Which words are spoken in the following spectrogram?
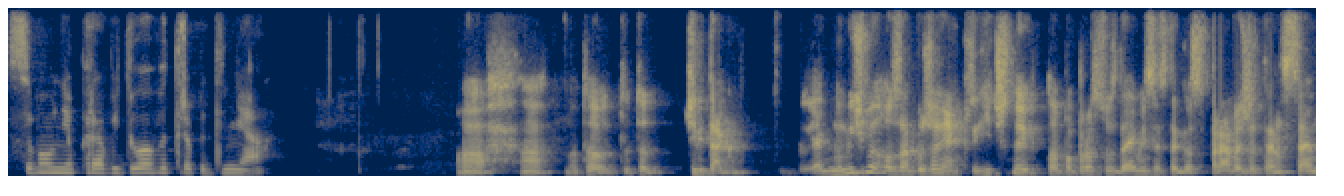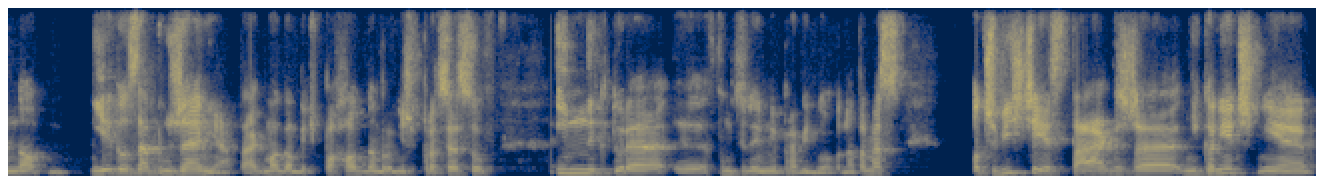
sobą nieprawidłowy tryb dnia? O, no to, to, to, czyli tak, jak mówiliśmy o zaburzeniach psychicznych, to po prostu zdajemy sobie z tego sprawę, że ten sen, no, jego zaburzenia tak, mogą być pochodną również procesów innych, które y, funkcjonują nieprawidłowo. Natomiast oczywiście jest tak, że niekoniecznie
